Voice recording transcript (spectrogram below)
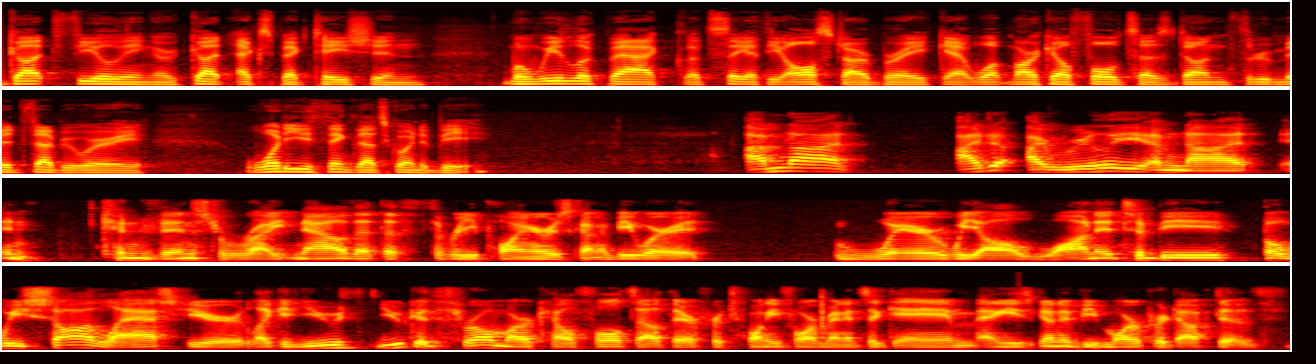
gut feeling or gut expectation when we look back, let's say at the All Star break, at what Markelle Fultz has done through mid February? What do you think that's going to be? I'm not. I, I really am not in, convinced right now that the three pointer is going to be where it where we all want it to be. But we saw last year, like you you could throw Markelle Fultz out there for 24 minutes a game, and he's going to be more productive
